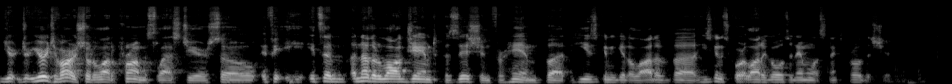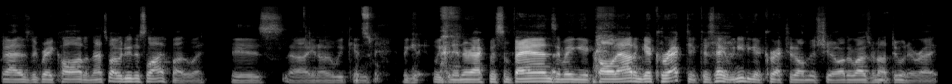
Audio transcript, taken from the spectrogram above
Yuri Tavares showed a lot of promise last year. So if it, it's a, another log jammed position for him, but he's going to get a lot of uh, he's going to score a lot of goals in MLS Next Pro this year. Yeah, That is a great call out, and that's why we do this live. By the way, is uh, you know we can we can we can interact with some fans and we can get called out and get corrected because hey, we need to get corrected on this show. Otherwise, we're not doing it right.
